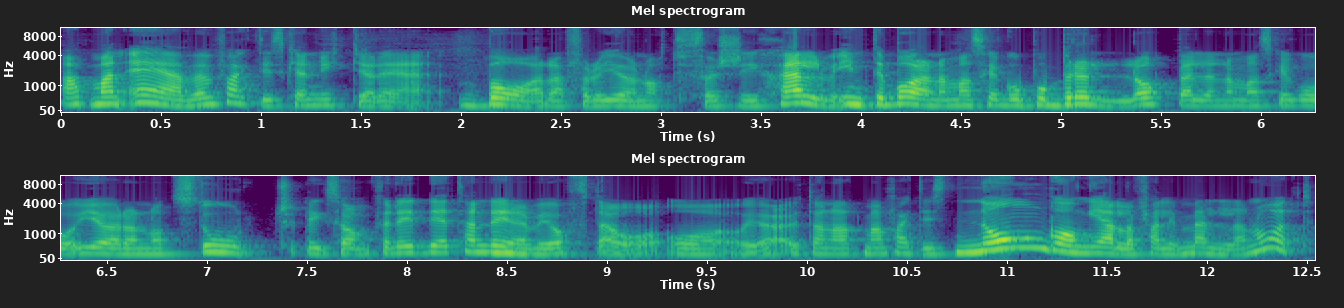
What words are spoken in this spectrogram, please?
att man även faktiskt kan nyttja det bara för att göra något för sig själv. Inte bara när man ska gå på bröllop eller när man ska gå och göra något stort, liksom. för det, det tenderar vi ofta att, att, att göra. Utan att man faktiskt någon gång i alla fall emellanåt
